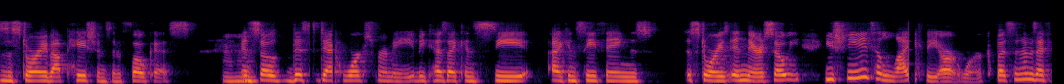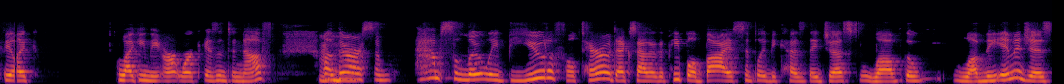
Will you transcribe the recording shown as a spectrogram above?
is a story about patience and focus. Mm-hmm. And so this deck works for me because I can see I can see things stories in there. So you need to like the artwork, but sometimes I feel like liking the artwork isn't enough. Mm-hmm. Uh, there mm-hmm. are some absolutely beautiful tarot decks out there that people buy simply because they just love the love the images.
